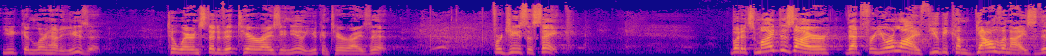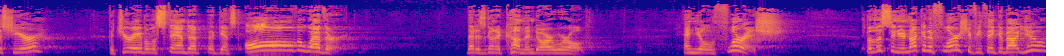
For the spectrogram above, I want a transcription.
you can learn how to use it to where instead of it terrorizing you, you can terrorize it. For Jesus' sake. But it's my desire that for your life you become galvanized this year, that you're able to stand up against all the weather that is going to come into our world. And you'll flourish. But listen, you're not going to flourish if you think about you.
